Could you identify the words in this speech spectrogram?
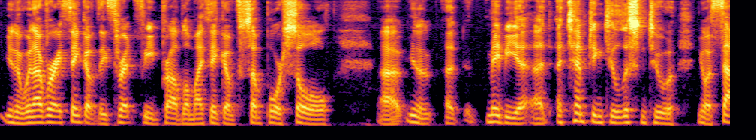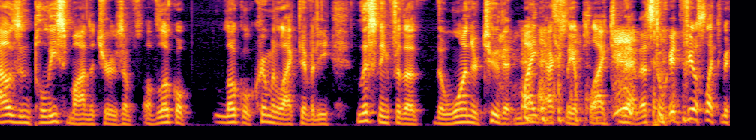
you know, whenever I think of the threat feed problem, I think of some poor soul uh, you know, uh, maybe uh, attempting to listen to a, you know a thousand police monitors of, of local local criminal activity, listening for the the one or two that might actually apply to them. That's the way it feels like to me.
